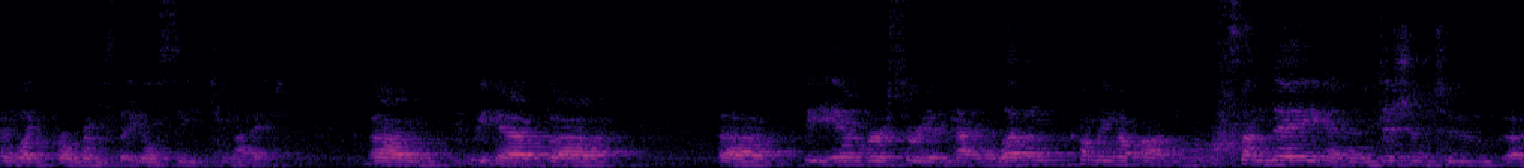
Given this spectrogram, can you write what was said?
and like programs that you'll see tonight. Um, we have uh, uh, the anniversary of 9-11 coming up on Sunday, and in addition to a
